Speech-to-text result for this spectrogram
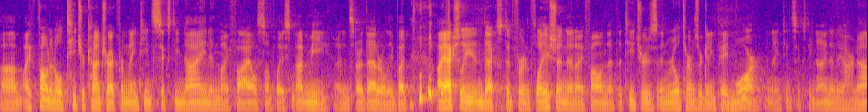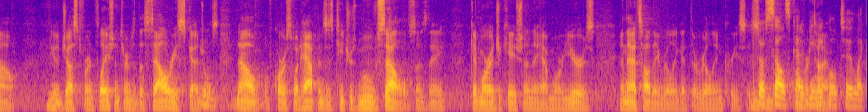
um, I found an old teacher contract from 1969 in my file someplace, not me, I didn't start that early, but I actually indexed it for inflation and I found that the teachers in real terms are getting paid more in 1969 than they are now. If you adjust for inflation in terms of the salary schedules. Now, of course, what happens is teachers move cells as they get more education and they have more years. And that's how they really get their real increases. So mm-hmm. cells kind of being time. equal to like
